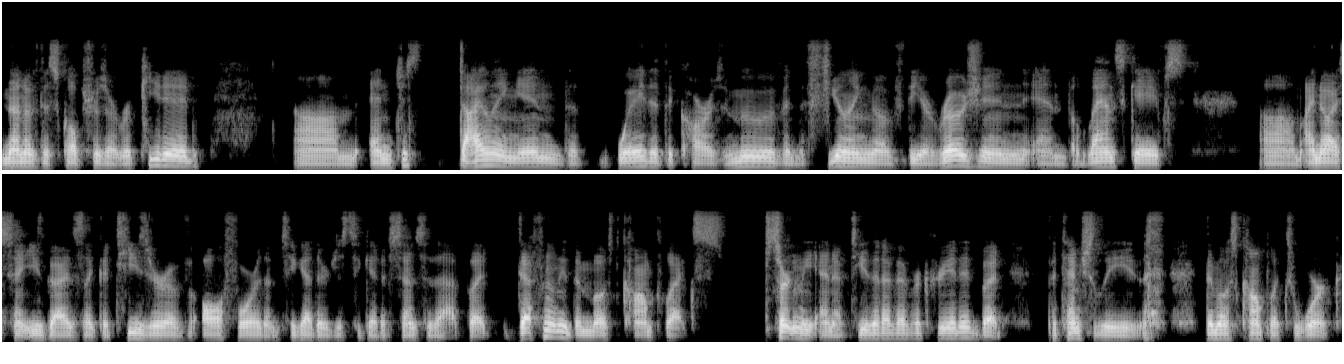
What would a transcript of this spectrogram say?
none of the sculptures are repeated. Um, and just dialing in the way that the cars move and the feeling of the erosion and the landscapes. Um, I know I sent you guys like a teaser of all four of them together just to get a sense of that, but definitely the most complex, certainly NFT that I've ever created, but potentially the most complex work,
